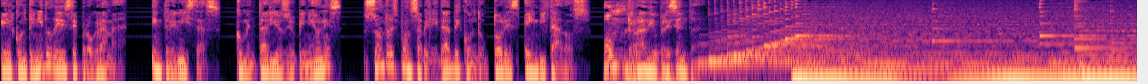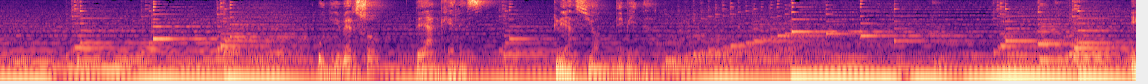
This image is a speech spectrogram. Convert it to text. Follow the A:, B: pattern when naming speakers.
A: El contenido de este programa, entrevistas, comentarios y opiniones son responsabilidad de conductores e invitados. Om Radio presenta.
B: Universo de ángeles. Creación divina.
